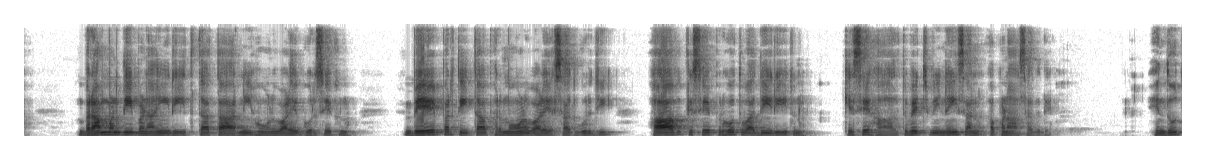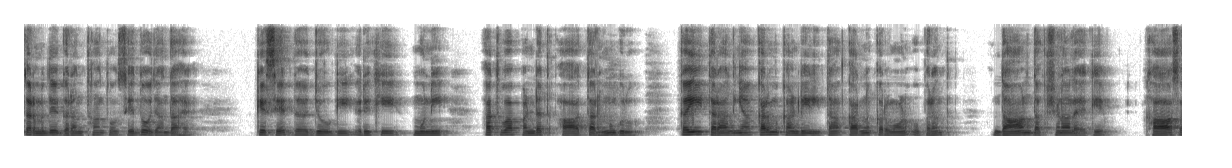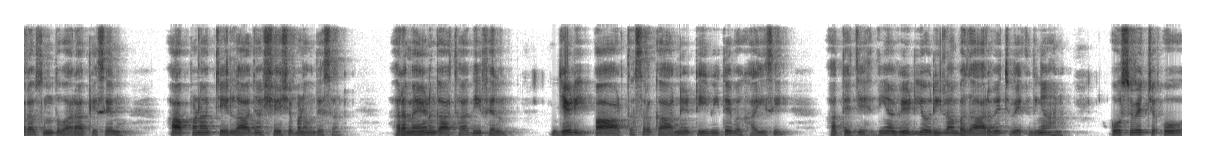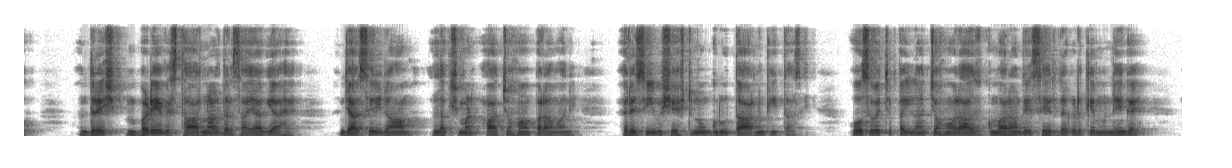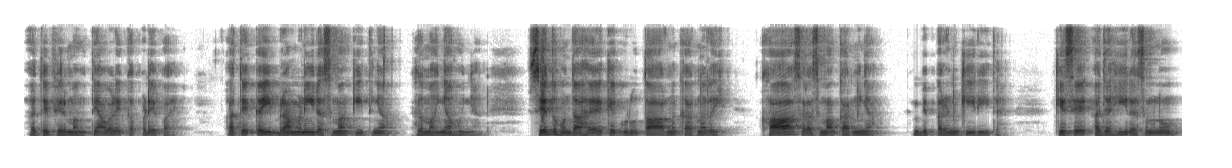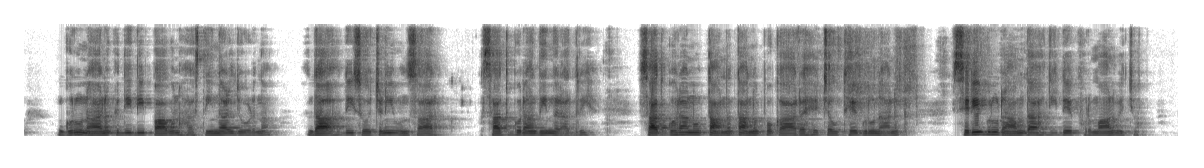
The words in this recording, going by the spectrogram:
ਬ੍ਰਾਹਮਣ ਦੀ ਬਣਾਈ ਰੀਤ ਦਾ ਧਾਰਨੀ ਹੋਣ ਵਾਲੇ ਗੁਰਸਿੱਖ ਨੂੰ ਬੇਪਰਤੀਤਾ ਫਰਮਾਉਣ ਵਾਲੇ ਸਤਿਗੁਰੂ ਜੀ, ਆਪ ਕਿਸੇ ਪ੍ਰੋਹਤਵਾਦੀ ਰੀਤ ਨੂੰ ਕਿਸੇ ਹਾਲਤ ਵਿੱਚ ਵੀ ਨਹੀਂ ਸਨ ਅਪਣਾ ਸਕਦੇ। ਹਿੰਦੂ ਧਰਮ ਦੇ ਗ੍ਰੰਥਾਂ ਤੋਂ ਸਿੱਧ ਹੋ ਜਾਂਦਾ ਹੈ ਕਿ ਸਿੱਧ ਜੋਗੀ, ਰਿਖੀ, ਮੁਨੀ ਅਥਵਾ ਪੰਡਤ ਆ ਧਰਮ ਗੁਰੂ, ਕਈ ਤਰ੍ਹਾਂ ਦੀਆਂ ਕਰਮਕਾਂਡੀ ਰੀਤਾਂ ਕਰਨ ਕਰਵਾਉਣ ਉਪਰੰਤ ਦਾਨ ਦਕਸ਼ਣਾ ਲੈ ਕੇ ਖਾਸ ਰਸਮ ਦੁਆਰਾ ਕਿਸੇ ਨੂੰ ਆਪਣਾ ਚੇਲਾ ਜਾਂ ਸ਼ਿਸ਼ ਬਣਾਉਂਦੇ ਸਨ। ਰਮਾਇਣ ਗਾਥਾ ਦੀ ਫਿਲਮ, ਜਿਹੜੀ ਭਾਰਤ ਸਰਕਾਰ ਨੇ ਟੀਵੀ ਤੇ ਵਿਖਾਈ ਸੀ ਅਤੇ ਜਿਸ ਦੀਆਂ ਵੀਡੀਓ ਰੀਲਾਂ ਬਾਜ਼ਾਰ ਵਿੱਚ ਵਿਕਦੀਆਂ ਹਨ, ਉਸ ਵਿੱਚ ਉਹ ਦ੍ਰਿਸ਼ ਬੜੇ ਵਿਸਥਾਰ ਨਾਲ ਦਰਸਾਇਆ ਗਿਆ ਹੈ। ਜਦ ਸ੍ਰੀ ਰਾਮ, ਲਕਸ਼ਮਣ ਆ ਚੌਹਾਂ ਭਰਾਵਾਂ ਨੇ ਰਿਸ਼ੀ ਵਿਸ਼ੇਸ਼ਟ ਨੂੰ ਗੁਰੂ ਧਾਰਨ ਕੀਤਾ ਸੀ, ਉਸ ਵਿੱਚ ਪਹਿਲਾਂ ਚੌਹਾਂ ਰਾਜਕੁਮਾਰਾਂ ਦੇ ਸਿਰ ਰਗੜ ਕੇ ਮੁੰਨੇ ਗਏ ਅਤੇ ਫਿਰ ਮੰਗਤਿਆਂ ਵਾਲੇ ਕੱਪੜੇ ਪਾਏ ਅਤੇ ਕਈ ਬ੍ਰਾਹਮਣੀ ਰਸਮਾਂ ਕੀਤੀਆਂ, ਫਲਮਾਈਆਂ ਹੋਈਆਂ। ਸਿੱਧ ਹੁੰਦਾ ਹੈ ਕਿ ਗੁਰੂ ਧਾਰਨ ਕਰਨ ਲਈ ਖਾਸ ਰਸਮਾਂ ਕਰਨੀਆਂ ਵਿਪਰਨ ਕੀ ਰੀਤ ਹੈ। ਕਿਸੇ ਅਜਹੀ ਰਸਮ ਨੂੰ ਗੁਰੂ ਨਾਨਕ ਜੀ ਦੀ ਪਾਵਨ ਹਸਤੀ ਨਾਲ ਜੋੜਨਾ ਦਾਸ ਦੀ ਸੋਚਣੀ ਅਨੁਸਾਰ ਸਤਗੁਰਾਂ ਦੀ ਨਰਾਦਰੀ। ਹੈ ਸਤਗੁਰਾਂ ਨੂੰ ਧੰਨ ਧੰਨ ਪੁਕਾਰ ਰਹੇ ਚੌਥੇ ਗੁਰੂ ਨਾਨਕ। ਸ੍ਰੀ ਗੁਰੂ ਰਾਮਦਾਸ ਜੀ ਦੇ ਫਰਮਾਨ ਵਿੱਚੋਂ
